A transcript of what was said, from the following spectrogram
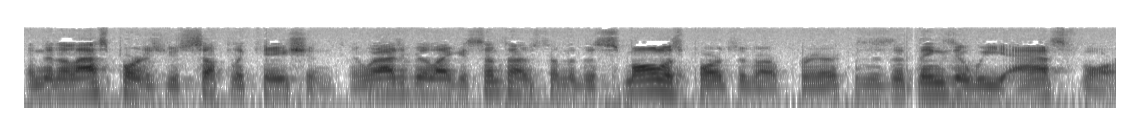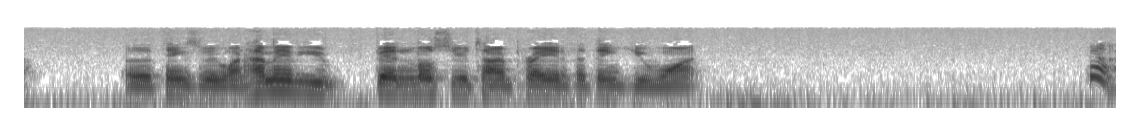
And then the last part is your supplications. And what I feel like is sometimes some of the smallest parts of our prayer, because it's the things that we ask for, or the things we want. How many of you spend most of your time praying for things you want? Yeah,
